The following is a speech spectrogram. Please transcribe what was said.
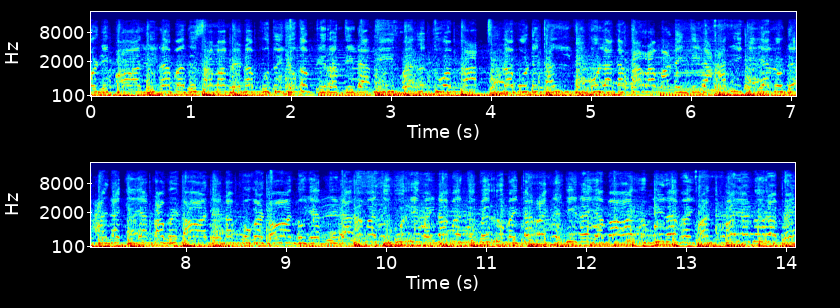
மொழி பால் இனமது சமம் என புது யுகம் பிறந்திட. நீ மருத்துவம் காற்றுணவோடு கல்வி உலக தரம் அடைந்திட அறிவியலோடு அழகிய தமிழ்நாடு என புகழான் உயர்ந்திட. நமது உரிமை நமது பெருமை கரங்க இணைய மாறும் நிலைமை. பயனுற பெண்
